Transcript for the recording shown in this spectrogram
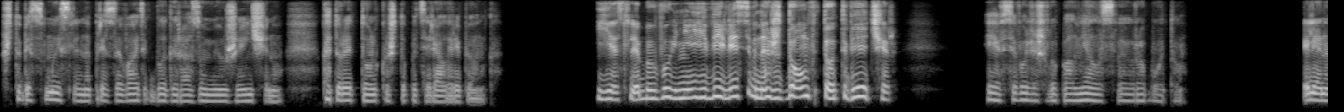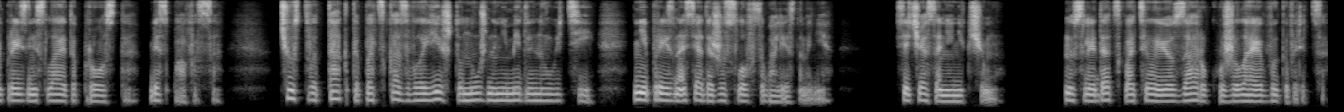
что бессмысленно призывать к благоразумию женщину, которая только что потеряла ребенка. «Если бы вы не явились в наш дом в тот вечер!» Я всего лишь выполняла свою работу. Елена произнесла это просто, без пафоса. Чувство такта подсказывало ей, что нужно немедленно уйти, не произнося даже слов соболезнования. Сейчас они ни к чему. Но Следат схватил ее за руку, желая выговориться.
